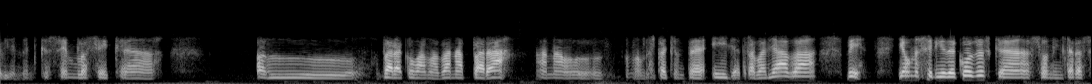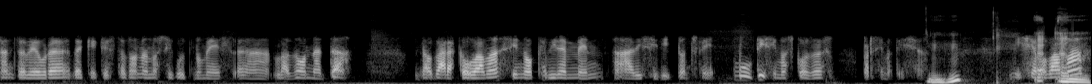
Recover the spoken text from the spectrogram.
evidentment, que sembla ser que el Barack Obama va anar a parar en el, en el despatx on ella treballava. Bé, hi ha una sèrie de coses que són interessants de veure de que aquesta dona no ha sigut només eh, la dona de, del Barack Obama, sinó que evidentment ha decidit doncs, fer moltíssimes coses per si mateixa. Mm -hmm. Michelle Obama, um,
